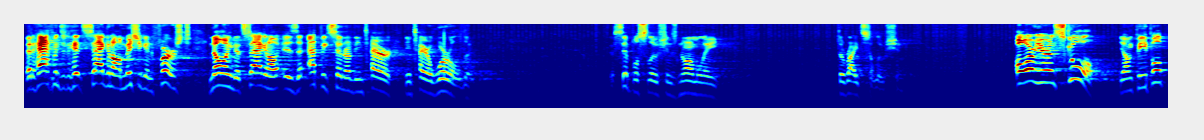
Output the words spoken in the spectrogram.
that happens to hit Saginaw, Michigan first, knowing that Saginaw is the epicenter of the entire, the entire world. The simple solution is normally the right solution. Or you're in school, young people,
